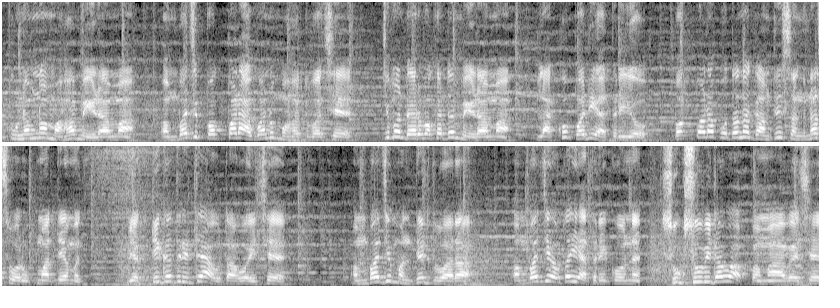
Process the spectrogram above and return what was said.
પૂનમના મહામેળામાં અંબાજી પગપાળા આવવાનું મહત્વ છે. જેમાં દર વખતે મેળામાં લાખો પદયાત્રીઓ પગપાળા પોતાના ગામથી સંઘના સ્વરૂપમાં તેમજ વ્યક્તિગત રીતે આવતા હોય છે. અંબાજી મંદિર દ્વારા અંબાજી આવતા યાત્રિકોને સુખ સુવિધાઓ આપવામાં આવે છે.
